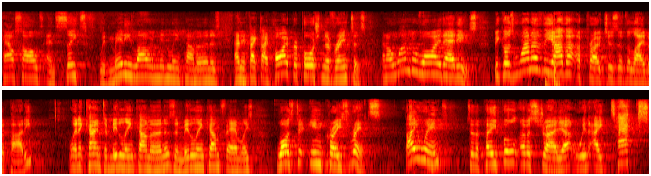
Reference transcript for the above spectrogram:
households and seats with many low and middle income earners and, in fact, a high proportion of renters. And I wonder why that is. Because one of the other approaches of the Labor Party when it came to middle income earners and middle income families was to increase rents. They went to the people of Australia with a tax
